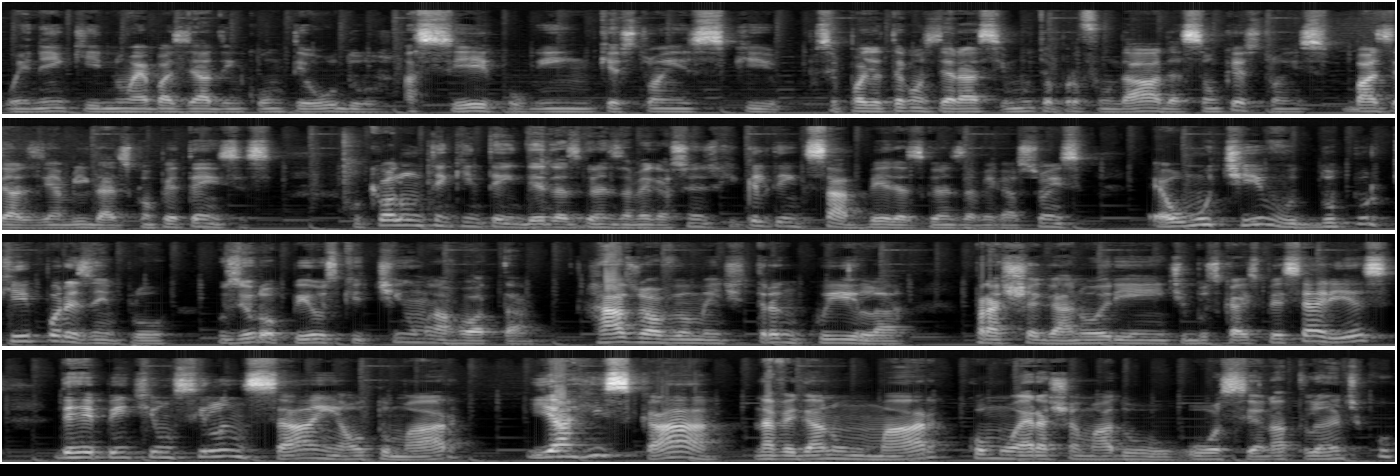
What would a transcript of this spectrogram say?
o Enem que não é baseado em conteúdo a seco, em questões que você pode até considerar assim muito aprofundadas, são questões baseadas em habilidades e competências. O que o aluno tem que entender das grandes navegações, o que ele tem que saber das grandes navegações, é o motivo do porquê, por exemplo, os europeus que tinham uma rota razoavelmente tranquila para chegar no Oriente e buscar especiarias, de repente iam se lançar em alto mar e arriscar navegar num mar, como era chamado o Oceano Atlântico,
